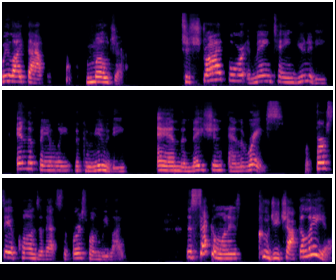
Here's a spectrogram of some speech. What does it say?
We light that one, Moja, to strive for and maintain unity in the family, the community, and the nation and the race. The first day of Kwanzaa, that's the first one we light. The second one is Kujichagulia.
